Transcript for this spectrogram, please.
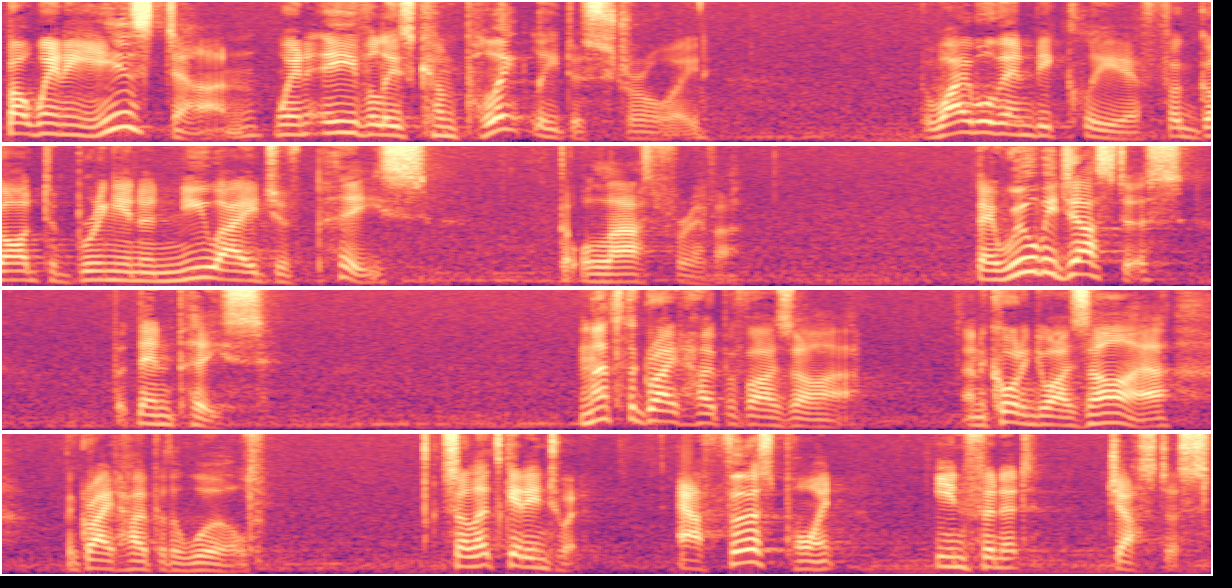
But when he is done, when evil is completely destroyed, the way will then be clear for God to bring in a new age of peace that will last forever. There will be justice, but then peace. And that's the great hope of Isaiah and according to Isaiah, the great hope of the world. So let's get into it. Our first point infinite justice.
